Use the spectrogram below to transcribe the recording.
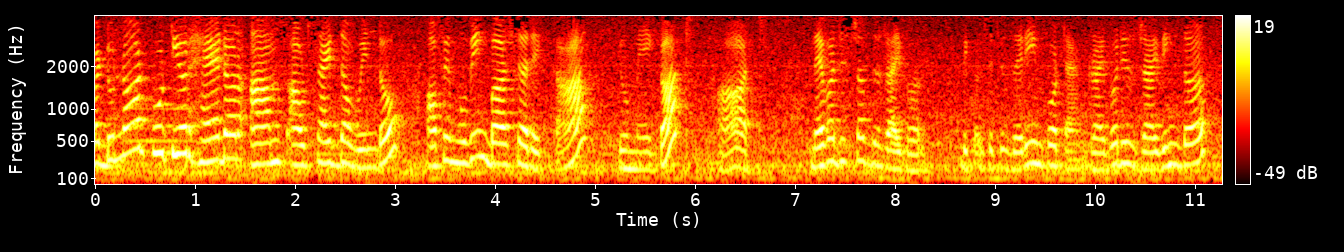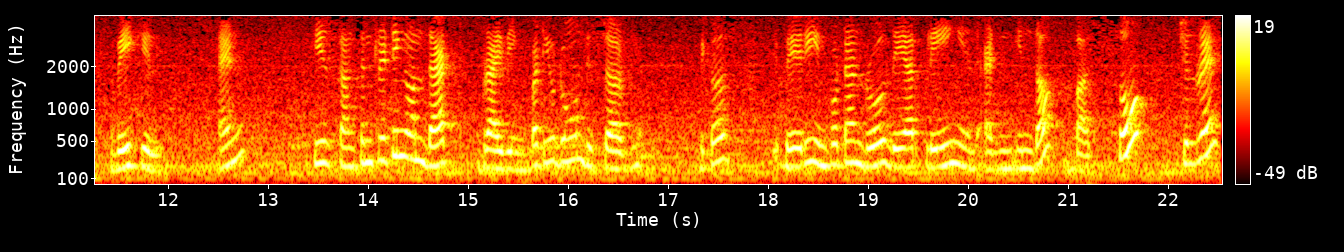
But do not put your head or arms outside the window of a moving bus or a car you may get hurt. Never disturb the driver because it is very important. Driver is driving the vehicle and he is concentrating on that driving. But you don't disturb him because very important role they are playing in, in the bus. So children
